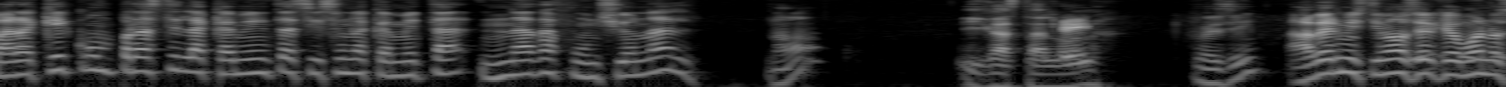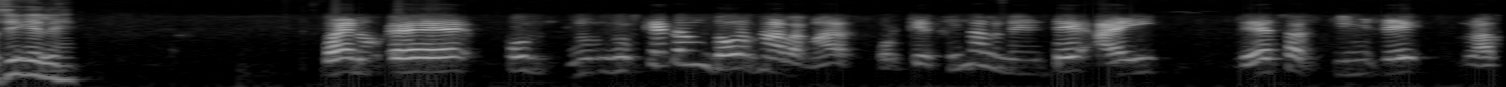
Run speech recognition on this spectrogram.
¿para qué compraste la camioneta si es una camioneta nada funcional? ¿No? Y gasta lona. Pues sí. A ver, mi estimado Sergio, bueno, síguele. Bueno, eh, pues nos quedan dos nada más, porque finalmente hay de esas 15, las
